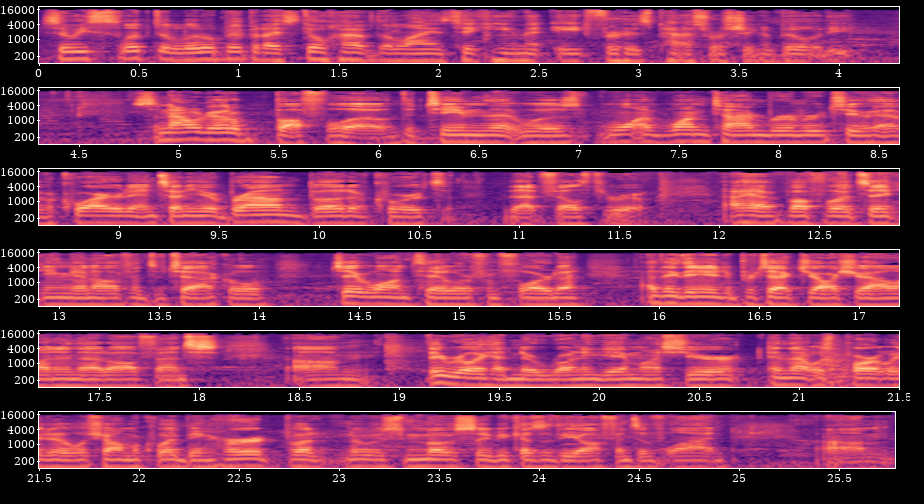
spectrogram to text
So he slipped a little bit, but I still have the Lions taking him at eight for his pass rushing ability. So now we'll go to Buffalo, the team that was one, one time rumored to have acquired Antonio Brown, but of course that fell through. I have Buffalo taking an offensive tackle, Jawaan Taylor from Florida. I think they need to protect Josh Allen in that offense. Um, they really had no running game last year, and that was partly to LeSean McCoy being hurt, but it was mostly because of the offensive line. Um,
